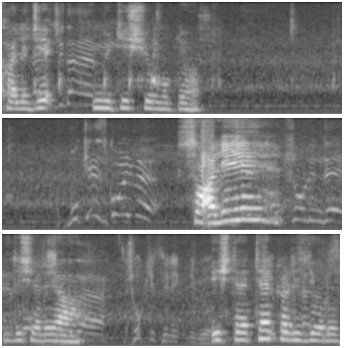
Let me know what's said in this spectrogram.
kaleci müthiş yumrukluyor. Bu kez gol mü? Salih Dışarıya. Çok yetenekli bir oyuncu. işte tekrar izliyoruz.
